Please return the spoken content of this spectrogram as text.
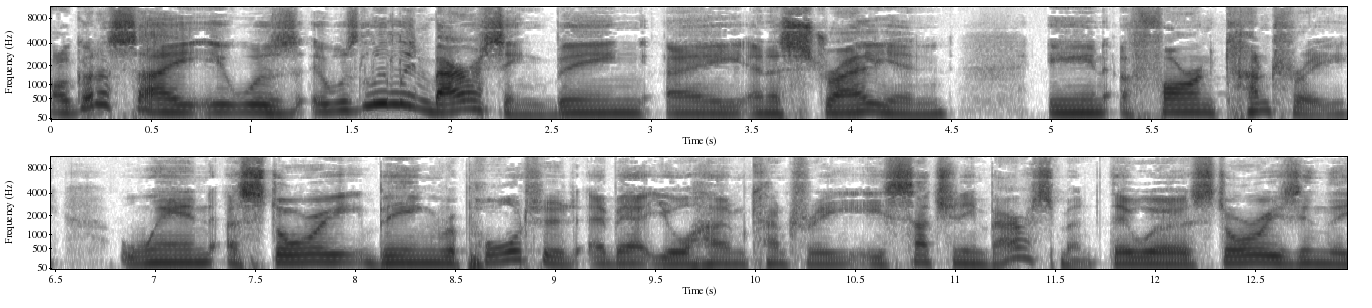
I got to say, it was it was a little embarrassing being a an Australian in a foreign country when a story being reported about your home country is such an embarrassment. There were stories in the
